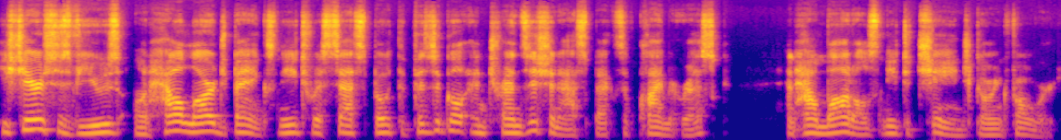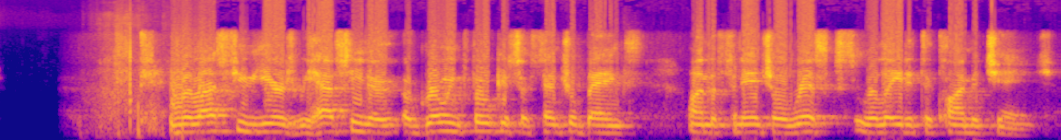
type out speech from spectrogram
He shares his views on how large banks need to assess both the physical and transition aspects of climate risk and how models need to change going forward. In the last few years, we have seen a, a growing focus of central banks on the financial risks related to climate change.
